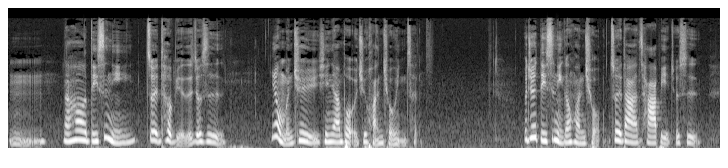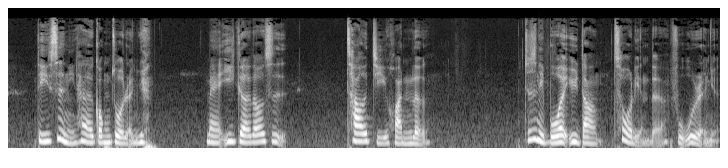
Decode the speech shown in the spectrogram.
嗯，然后迪士尼最特别的就是，因为我们去新加坡有去环球影城，我觉得迪士尼跟环球最大的差别就是，迪士尼它的工作人员每一个都是超级欢乐，就是你不会遇到臭脸的服务人员。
